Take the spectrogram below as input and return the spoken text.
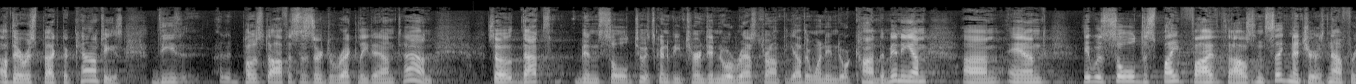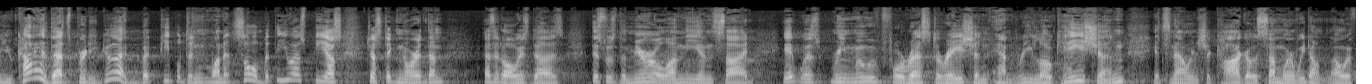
of their respective counties. These post offices are directly downtown. So that's been sold too. It's going to be turned into a restaurant, the other one into a condominium. Um, and it was sold despite 5,000 signatures. Now, for Ukiah, that's pretty good, but people didn't want it sold. But the USPS just ignored them, as it always does. This was the mural on the inside. It was removed for restoration and relocation. It's now in Chicago somewhere. We don't know if,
